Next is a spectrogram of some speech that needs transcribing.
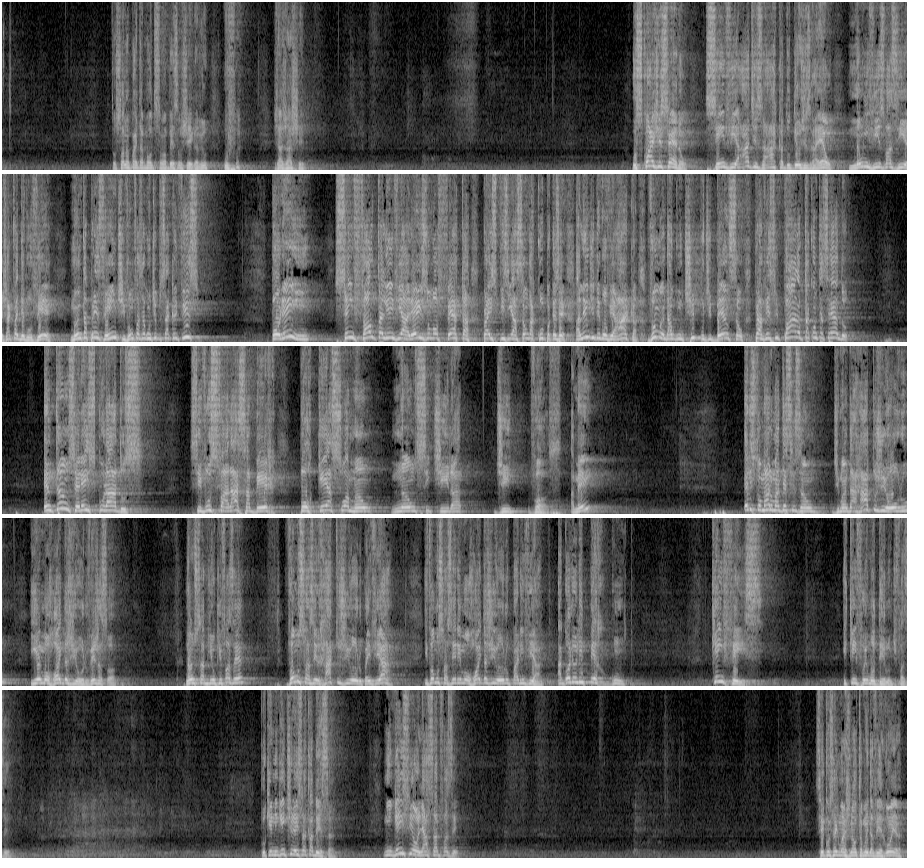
Estou só na parte da maldição, a bênção chega, viu? Ufa, já já chega. Os quais disseram: Se enviades a arca do Deus de Israel, não envies vazia, já que vai devolver, manda presente, vamos fazer algum tipo de sacrifício. Porém, sem falta lhe enviareis uma oferta para expiação da culpa. Quer dizer, além de devolver a arca, vão mandar algum tipo de bênção para ver se para o que está acontecendo. Então sereis curados, se vos fará saber por que a sua mão não se tira de vós. Amém? Eles tomaram uma decisão de mandar ratos de ouro e hemorroidas de ouro. Veja só. Não sabiam o que fazer. Vamos fazer ratos de ouro para enviar e vamos fazer hemorroidas de ouro para enviar. Agora eu lhe pergunto: quem fez e quem foi o modelo de fazer? Porque ninguém tira isso da cabeça. Ninguém sem olhar sabe fazer. Você consegue imaginar o tamanho da vergonha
